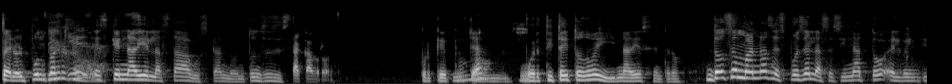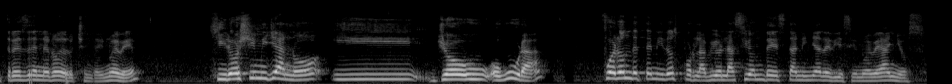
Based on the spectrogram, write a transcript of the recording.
Pero el punto aquí es que nadie la estaba buscando, entonces está cabrón. Porque pues No ya, muertita y todo, y nadie se enteró. Dos semanas después del asesinato, el 23 de enero del 89, Hiroshi Miyano y Joe Ogura fueron detenidos por la violación de esta niña de 19 años.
